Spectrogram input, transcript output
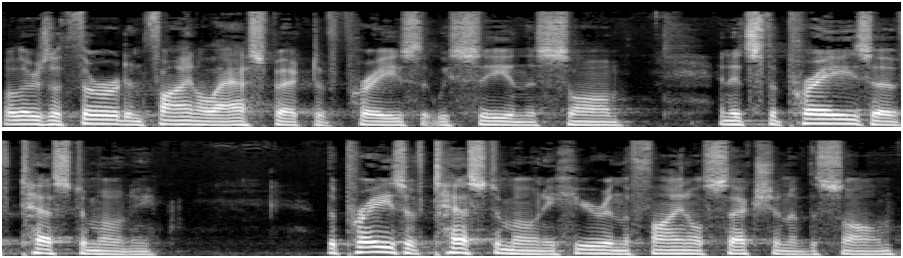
Well, there's a third and final aspect of praise that we see in this psalm, and it's the praise of testimony. The praise of testimony here in the final section of the psalm.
